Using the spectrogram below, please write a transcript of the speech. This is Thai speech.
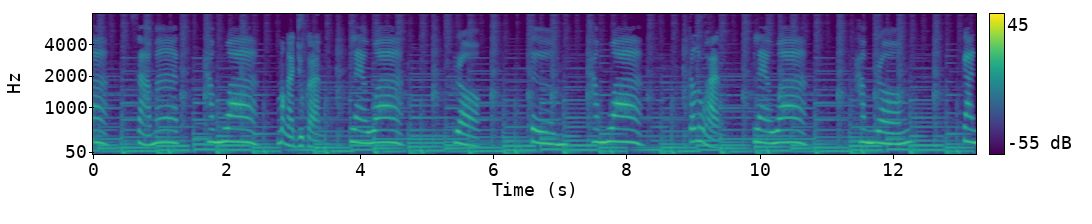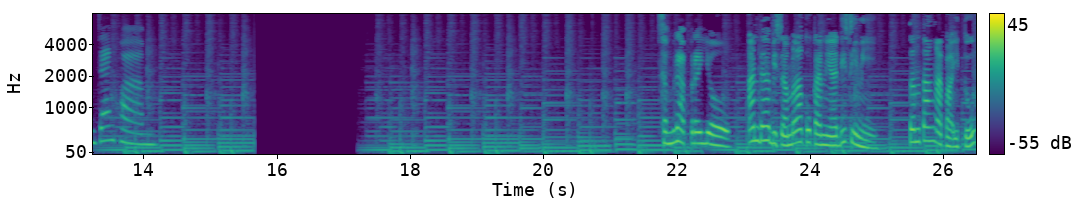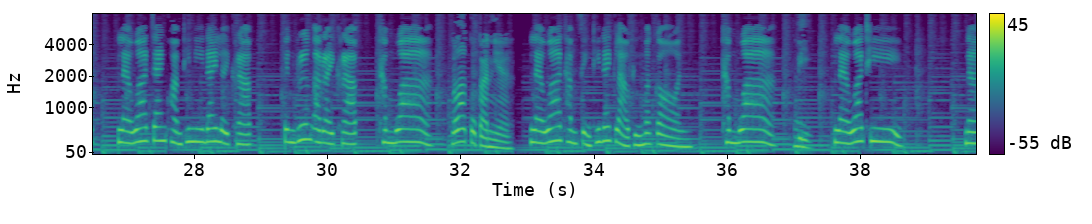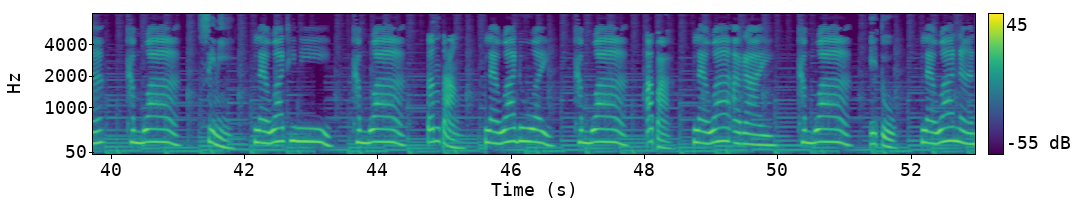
สามารถคำว่า mengajukan แปลว่ากรอกเติมคำว่า keluhan แปลว่าคำร้อง การแจ้งความสำหรับประโยค Anda bisa melakukannya di sini. Tentang apa itu? แปลว่าแจ้งความที่นี่ได้เลยครับ เป็นเรื่องอะไรครับคำว่า Melakukannya แปลว่าทำสิ่งที่ได้กล่าวถึงมาก่อนคำว่า di แปลว่าที่ นะคำว่า sini. แปลว่าที่นี่คำว่า Tentang แปลว่าด้วยคำว่า apa? แปลว่าอะไรคำว่า Itu แปลว่านั้น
